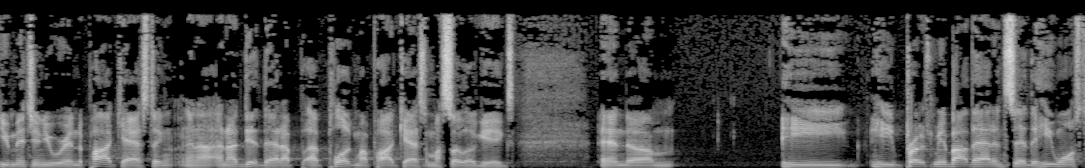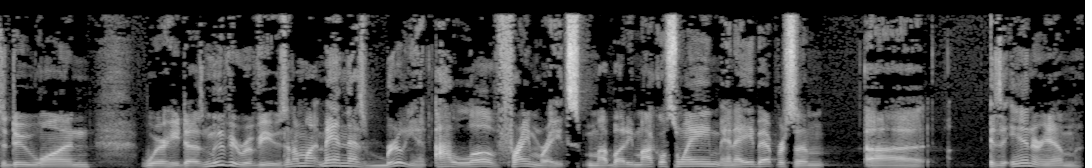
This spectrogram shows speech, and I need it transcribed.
you mentioned you were into podcasting, and I and I did that. I, I plugged my podcast and my solo gigs, and um, he he approached me about that and said that he wants to do one where he does movie reviews, and I'm like, man, that's brilliant. I love frame rates. My buddy Michael Swaim and Abe Epperson, uh, is it N or M?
